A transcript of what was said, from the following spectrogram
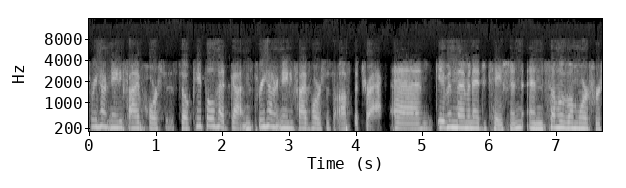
385 horses. So people had gotten 385 horses off the track and given them an education. And some of them were for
